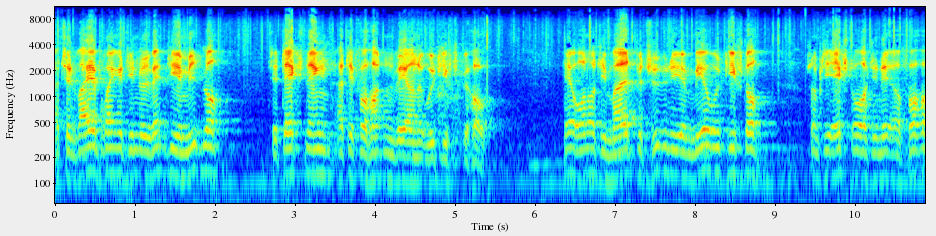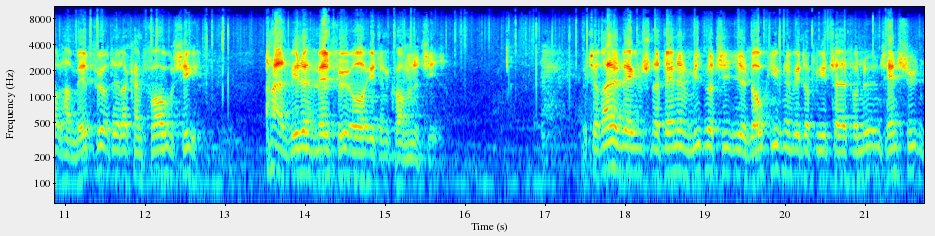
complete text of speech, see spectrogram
at tilvejebringe de nødvendige midler til dækning af det forhåndenværende udgiftsbehov. Herunder de meget betydelige mereudgifter, som de ekstraordinære forhold har medført eller kan forudse at ville medføre i den kommende tid. Ved tilrettelæggelsen af denne midlertidige lovgivning vil der blive taget fornødent hensyn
